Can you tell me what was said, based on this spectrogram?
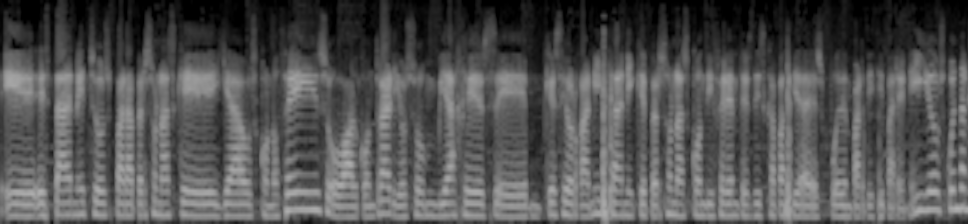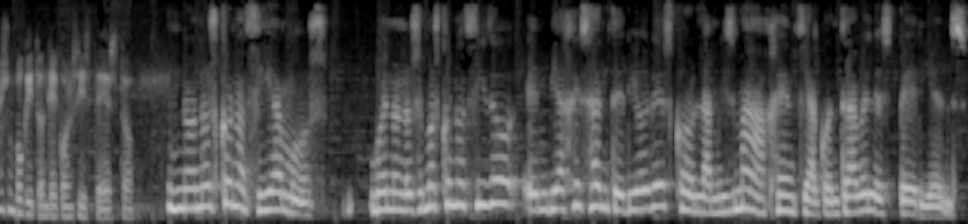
Eh, ¿Están hechos para personas que ya os conocéis o al contrario, son viajes eh, que se organizan y que personas con diferentes discapacidades pueden participar en ellos? Cuéntanos un poquito en qué consiste esto. No nos conocíamos. Bueno, nos hemos conocido en viajes anteriores con la misma agencia, con Travel Experience.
